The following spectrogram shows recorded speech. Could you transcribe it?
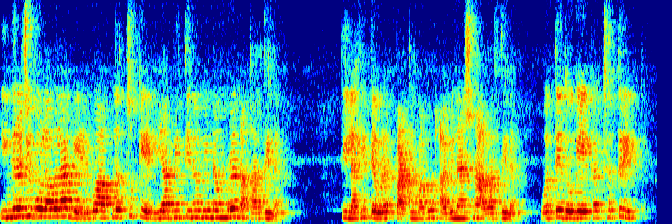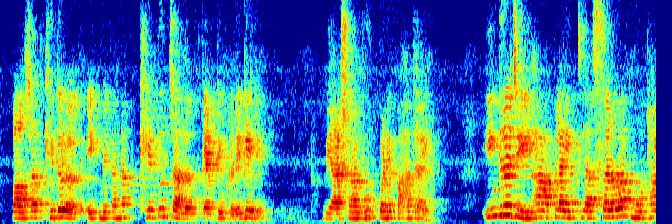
इंग्रजी बोलावं लागेल व आपलं चुकेल या भीतीनं मी नम्र नकार दिला. तिलाही तेवढ्यात पाठीमागून अविनाशनं आवाज दिला व ते दोघे एका छत्रीत पावसात खिदळत एकमेकांना खेटून चालत कॅन्टीनकडे गेले. मी आशाभूतपणे पाहत राहीन इंग्रजी हा आपला इथला सर्वात मोठा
